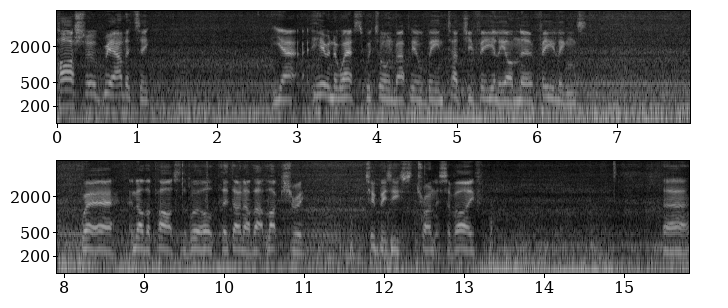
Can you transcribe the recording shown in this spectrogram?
Harsh reality. Yeah here in the west we're talking about people being touchy-feely on their feelings where in other parts of the world they don't have that luxury. Too busy trying to survive uh,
